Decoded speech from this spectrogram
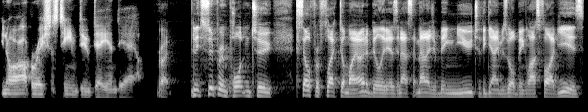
you know, our operations team do day in, day out. Right. And it's super important to self reflect on my own ability as an asset manager, being new to the game as well, being last five years.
